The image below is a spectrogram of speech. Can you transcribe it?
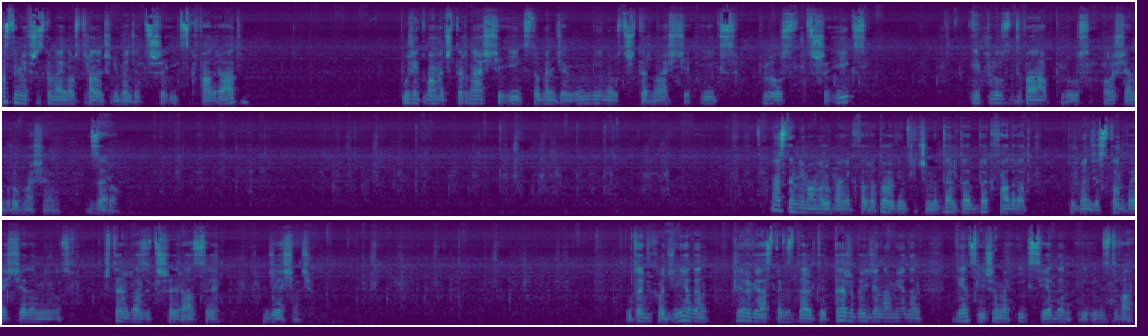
Następnie wszystko na jedną stronę, czyli będzie 3x kwadrat. Później tu mamy 14x, to będzie minus 14x plus 3x i plus 2 plus 8 równa się 0. Następnie mamy równanie kwadratowe, więc liczymy deltę b kwadrat. To będzie 121 minus 4 razy 3 razy 10. Tutaj wychodzi 1. Pierwiastek z delty też wyjdzie nam 1, więc liczymy x1 i x2.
